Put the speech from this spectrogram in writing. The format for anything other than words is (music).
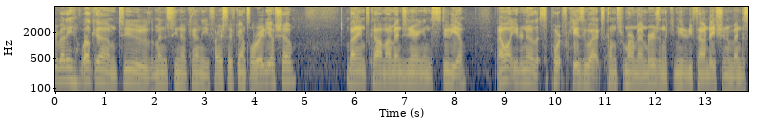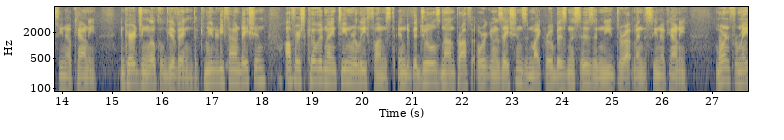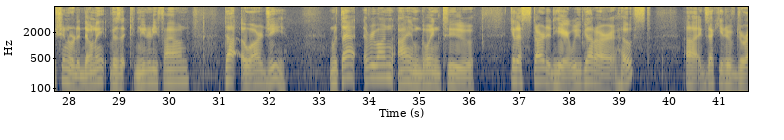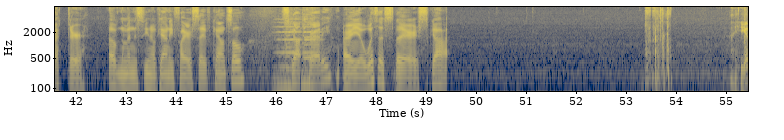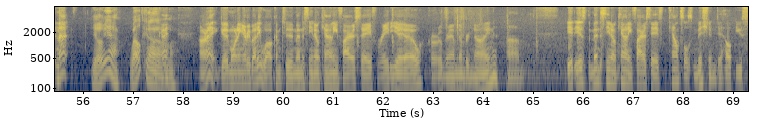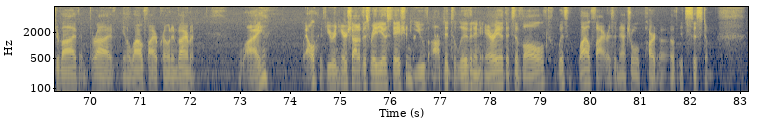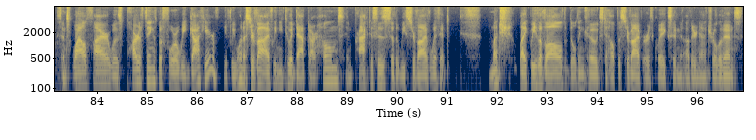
Everybody. Welcome to the Mendocino County Fire Safe Council radio show. My name's Kyle. I'm engineering in the studio. And I want you to know that support for KZYX comes from our members and the Community Foundation of Mendocino County. Encouraging local giving, the Community Foundation offers COVID 19 relief funds to individuals, nonprofit organizations, and micro businesses in need throughout Mendocino County. More information or to donate, visit communityfound.org. And with that, everyone, I am going to get us started here. We've got our host, uh, executive director of the Mendocino County Fire Safe Council, Scott Cratty. Are you with us there, Scott? You getting that? Oh, yeah. Welcome. Okay. All right. Good morning, everybody. Welcome to Mendocino County Fire Safe Radio program number nine. Um, it is the Mendocino County Fire Safe Council's mission to help you survive and thrive in a wildfire prone environment. Why? Well, if you're in earshot of this radio station, you've opted to live in an area that's evolved with wildfire as a natural part of its system. Since wildfire was part of things before we got here, if we want to survive, we need to adapt our homes and practices so that we survive with it. Much like we've evolved building codes to help us survive earthquakes and other natural events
